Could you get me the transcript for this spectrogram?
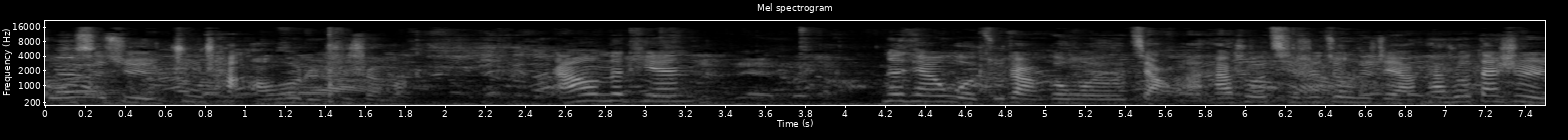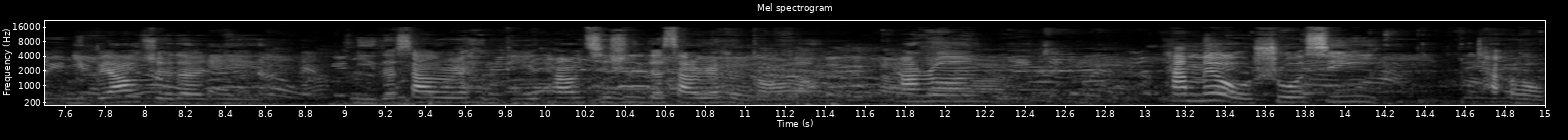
公司去驻场或者是什么，然后那天那天我组长跟我讲了，他说其实就是这样，他说但是你不要觉得你你的 salary 很低，他说其实你的 salary 很高了，他说他没有说薪，他哦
